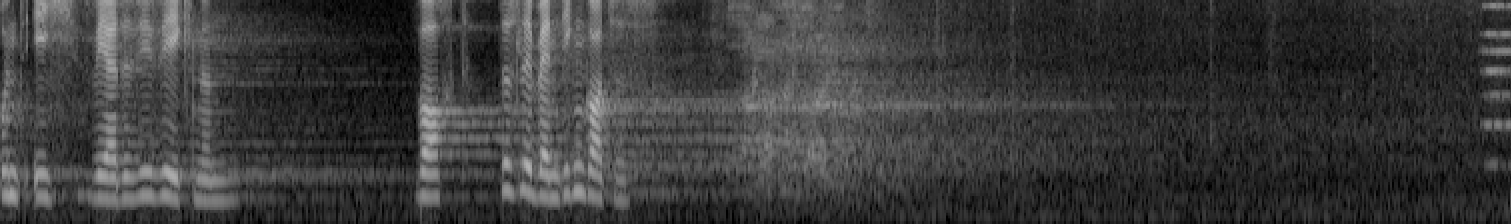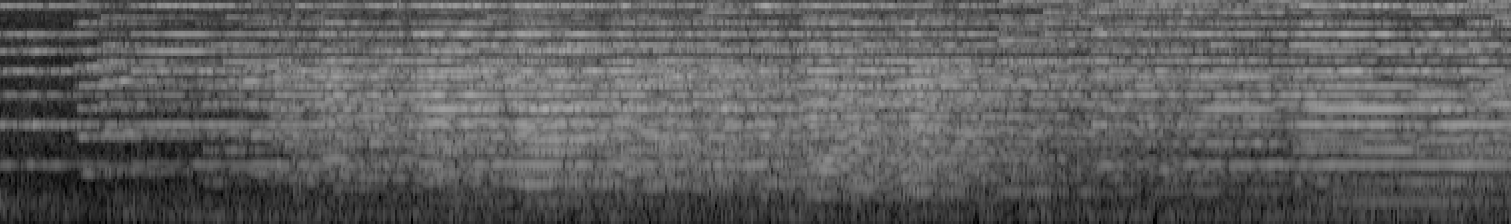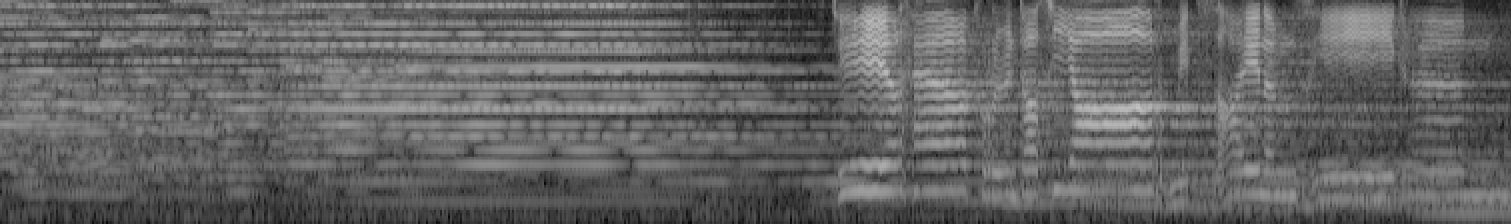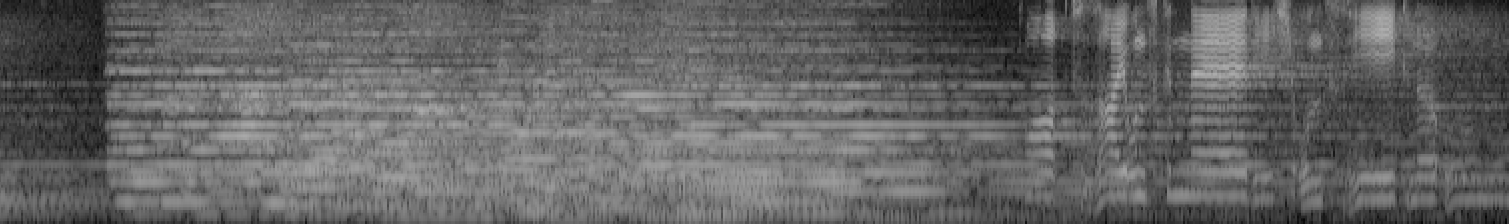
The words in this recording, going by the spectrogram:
und ich werde sie segnen. Wort des lebendigen Gottes. Das Jahr mit seinem Segen. Gott sei uns gnädig und segne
